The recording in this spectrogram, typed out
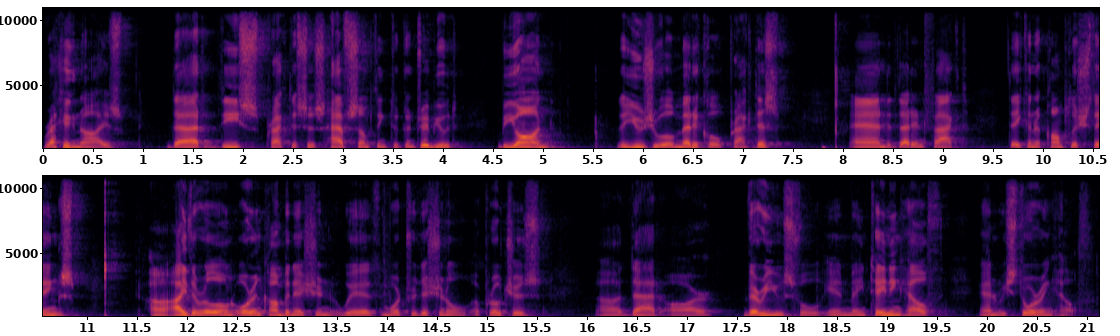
recognize that these practices have something to contribute beyond the usual medical practice, and that in fact they can accomplish things uh, either alone or in combination with more traditional approaches uh, that are very useful in maintaining health and restoring health.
